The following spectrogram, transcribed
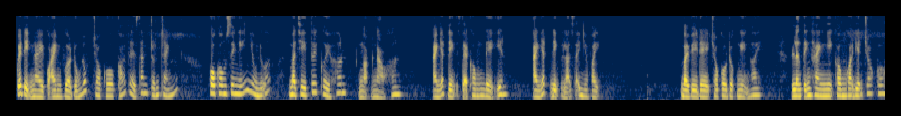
Quyết định này của anh vừa đúng lúc cho cô có thời gian trốn tránh. Cô không suy nghĩ nhiều nữa, mà chỉ tươi cười hơn, ngọt ngào hơn. Anh nhất định sẽ không để yên, anh nhất định là sẽ như vậy. Bởi vì để cho cô được nghỉ ngơi, Lương Tĩnh Hành nhị không gọi điện cho cô.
